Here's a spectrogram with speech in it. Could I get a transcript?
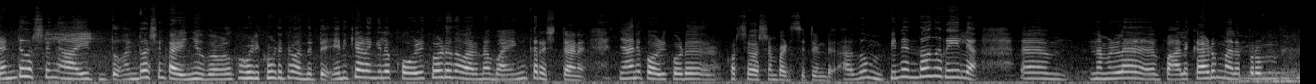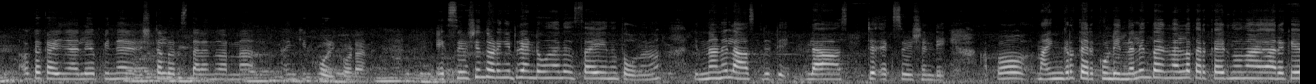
രണ്ട് വർഷം ആയി രണ്ട് വർഷം കഴിഞ്ഞു ഇപ്പോൾ നമ്മൾ കോഴിക്കോടിന് വന്നിട്ട്. എനിക്കാണെങ്കിൽ കോഴിക്കോട് എന്ന് പറഞ്ഞാൽ ഭയങ്കര ഇഷ്ടമാണ് ഞാൻ കോഴിക്കോട് കുറച്ച് വർഷം പഠിച്ചിട്ടുണ്ട്. അതും പിന്നെ എന്താണെന്നറിയില്ല. നമ്മൾ പാലക്കാടും മലപ്പുറം ഒക്കെ കഴിഞ്ഞാൽ പിന്നെ ഇഷ്ടമുള്ള ഒരു സ്ഥലം എന്ന് പറഞ്ഞാൽ എനിക്ക് കോഴിക്കോടാണ്. എക്സിബിഷൻ തുടങ്ങിയിട്ട് രണ്ട് മൂന്നാൽ ദിവസമായി എന്ന് തോന്നുന്നു. ഇന്നാണ് last day last exhibition day അപ്പോൾ ഭയങ്കര തിരക്കുണ്ട്. ഇന്നലെ എന്താ നല്ല തിരക്കായിരുന്നു എന്ന് ആരൊക്കെ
